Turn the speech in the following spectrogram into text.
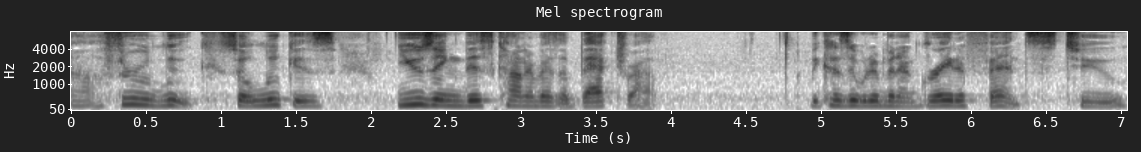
uh, through Luke. So Luke is using this kind of as a backdrop because it would have been a great offense to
